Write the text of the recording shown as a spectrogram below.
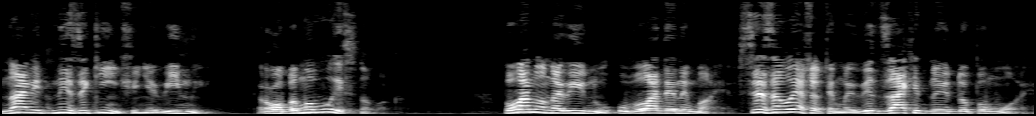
навіть не закінчення війни. Робимо висновок. Плану на війну у влади немає. Все залежатиме від західної допомоги,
